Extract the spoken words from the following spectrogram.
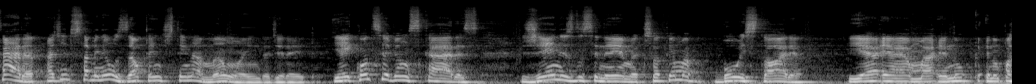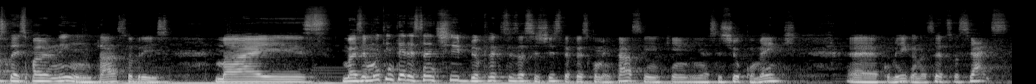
Cara, a gente sabe nem usar o que a gente tem na mão ainda direito. E aí quando você vê uns caras, gênios do cinema, que só tem uma boa história, e é, é uma. Eu não, eu não posso dar spoiler nenhum, tá? Sobre isso. Mas, mas é muito interessante. Eu queria que vocês assistissem, depois comentassem. Quem assistiu, comente é, comigo nas redes sociais.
